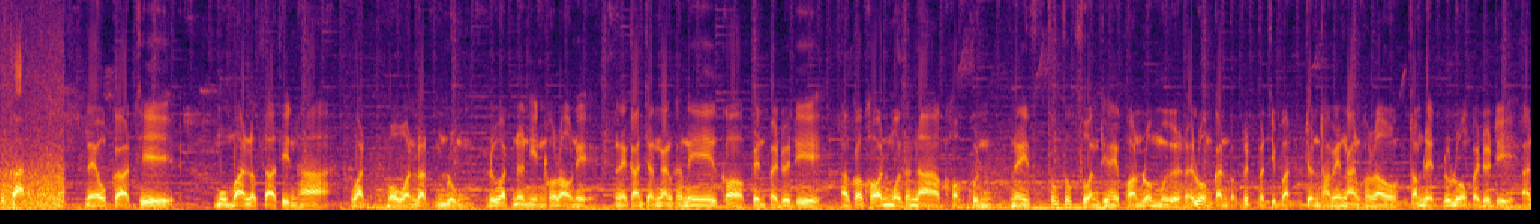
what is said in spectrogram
ธุการในโอกาสที่หมู่บ้านรักษาศีลห้า วัดบวรรัตน์บำรุง หรือวัดเนินหินของเรานี่ ในการจัดงานครั้งนี้ก็เป็นไปด้วยดีอะก็ขออนุโมทนาขอบคุณในทุกๆ ส่วนที่ให้ความร่วมมือและร่วมกันประพฤติปฏิบัติ จนทำให้งานของเราสำเร็จรุ่ล่วงไปด้วยดี อัน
